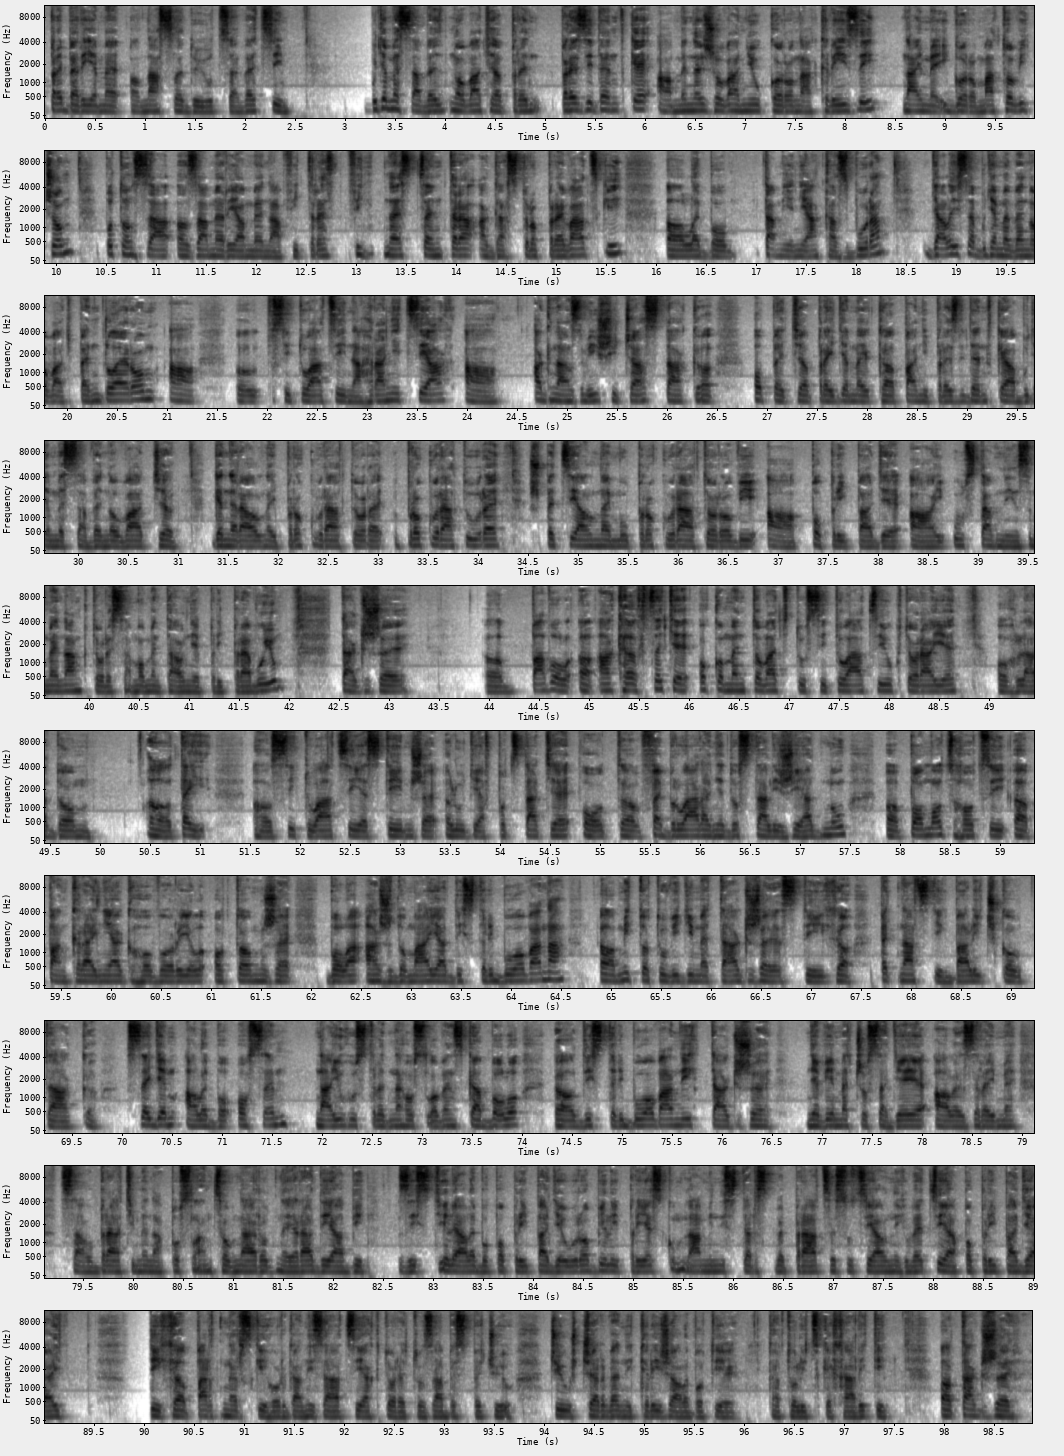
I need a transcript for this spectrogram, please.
preberieme e, nasledujúce veci. Budeme sa venovať pre prezidentke a manažovaniu koronakrízy, najmä Igorom Matovičom. Potom sa e, zameriame na fitness centra a gastroprevádzky, lebo tam je nejaká zbura. Ďalej sa budeme venovať pendlerom a situácii na hraniciach a ak nás zvýši čas, tak Opäť prejdeme k pani prezidentke a budeme sa venovať generálnej prokuratúre, špeciálnemu prokurátorovi a po prípade aj ústavným zmenám, ktoré sa momentálne pripravujú. Takže e, Pavol, e, ak chcete okomentovať tú situáciu, ktorá je ohľadom e, tej situácie s tým, že ľudia v podstate od februára nedostali žiadnu pomoc, hoci pán Krajniak hovoril o tom, že bola až do mája distribuovaná. My to tu vidíme tak, že z tých 15 balíčkov tak 7 alebo 8 na juhu stredného Slovenska bolo distribuovaných, takže Nevieme, čo sa deje, ale zrejme sa obrátime na poslancov Národnej rady, aby zistili alebo po prípade urobili prieskum na ministerstve práce, sociálnych vecí a po prípade aj tých partnerských organizáciách, ktoré to zabezpečujú, či už Červený kríž alebo tie katolické charity. Takže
